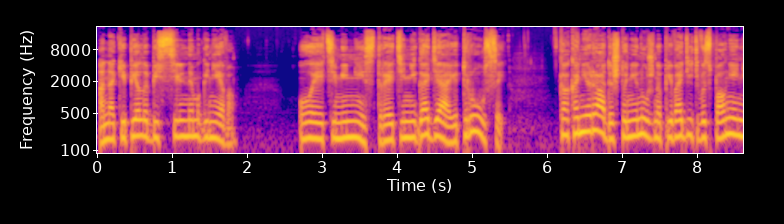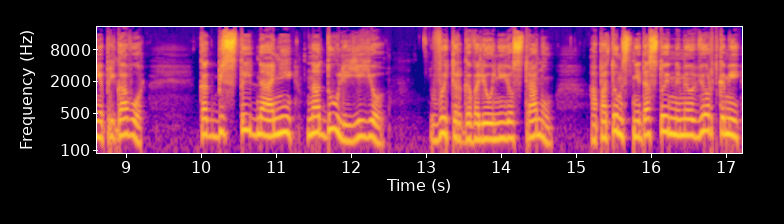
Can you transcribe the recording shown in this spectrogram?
Она кипела бессильным гневом. О, эти министры, эти негодяи, трусы! Как они рады, что не нужно приводить в исполнение приговор! Как бесстыдно они надули ее, выторговали у нее страну, а потом с недостойными увертками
